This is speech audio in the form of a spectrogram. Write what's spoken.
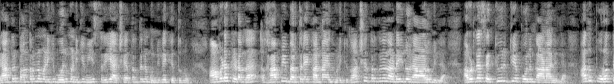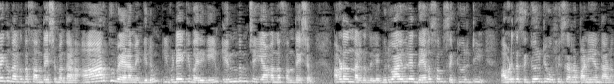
രാത്രി പന്ത്രണ്ട് മണിക്കും ഒരു മണിക്കും ഈ സ്ത്രീ ആ ക്ഷേത്രത്തിന് മുന്നിലേക്ക് എത്തുന്നു. അവിടെ കിടന്ന് ഹാപ്പി ബർത്ത്ഡേ കണ്ണ എന്ന് വിളിക്കുന്നു. ആ ക്ഷേത്രത്തിന് നടയിൽ ഒരാളുമില്ല. അവിടുത്തെ സെക്യൂരിറ്റിയെ പോലും കാണാനില്ല. അത് പുറത്തേക്ക് നൽകുന്ന സന്ദേശം എന്താണ്? ആർക്ക് വേണമെങ്കിലും ഇവിടേക്ക് വരികയും എന്തും ചെയ്യാമെന്ന സന്ദേശം അവിടെ നിന്ന് നൽകുന്നില്ലേ? ഗുരുവായൂരെ ദേവസ്വം സെക്യൂരിറ്റി അവിടുത്തെ സെക്യൂരിറ്റി ഓഫീസറുടെ പണി എന്താണ്?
